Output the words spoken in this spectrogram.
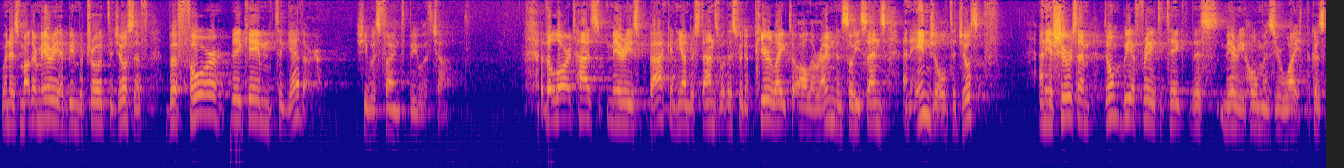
when his mother Mary had been betrothed to Joseph. Before they came together, she was found to be with child. The Lord has Mary's back and he understands what this would appear like to all around, and so he sends an angel to Joseph. And he assures him, Don't be afraid to take this Mary home as your wife, because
